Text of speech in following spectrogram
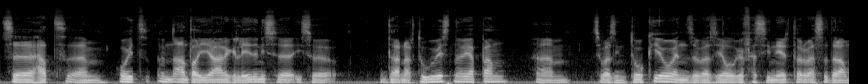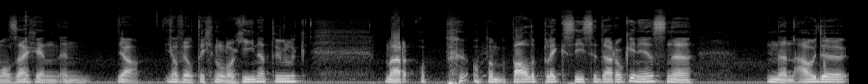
Ze had um, ooit, een aantal jaren geleden, is ze, is ze daar naartoe geweest, naar Japan. Um, ze was in Tokio en ze was heel gefascineerd door wat ze er allemaal zag. En, en ja, heel veel technologie natuurlijk. Maar op, op een bepaalde plek ziet ze daar ook ineens een, een oude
